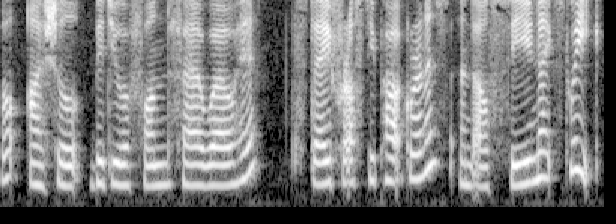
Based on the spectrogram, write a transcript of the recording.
Well, I shall bid you a fond farewell here. Stay frosty park runners, and I'll see you next week.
